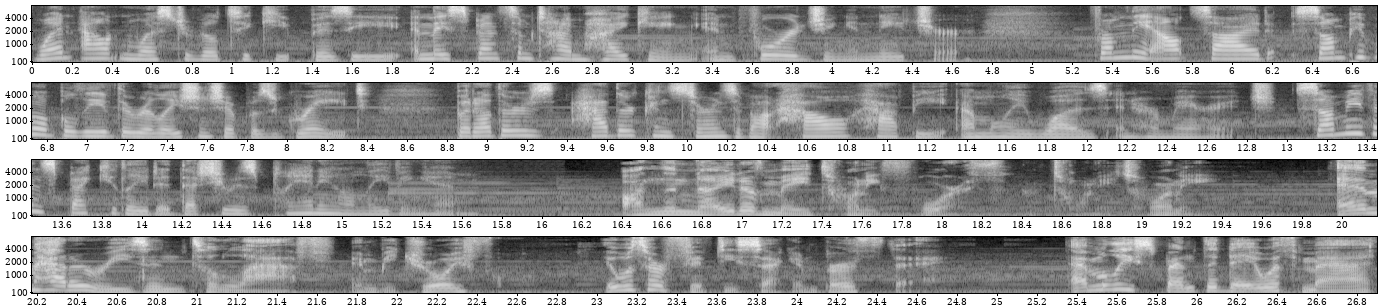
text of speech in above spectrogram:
went out in Westerville to keep busy, and they spent some time hiking and foraging in nature. From the outside, some people believed the relationship was great, but others had their concerns about how happy Emily was in her marriage. Some even speculated that she was planning on leaving him. On the night of May 24th, 2020. Em had a reason to laugh and be joyful. It was her 52nd birthday. Emily spent the day with Matt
